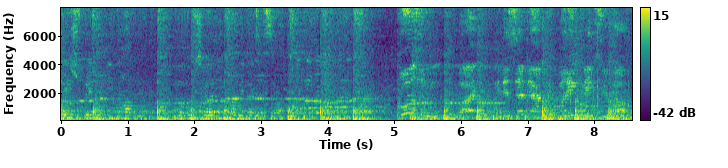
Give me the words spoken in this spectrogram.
देश प्रेम की कुछ कर दिखाने का जज्बा on you tough.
